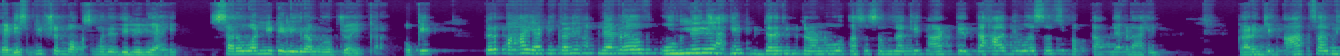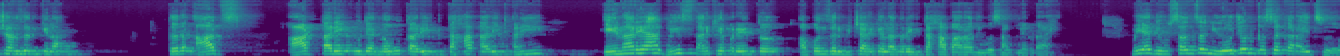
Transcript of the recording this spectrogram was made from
या डिस्क्रिप्शन बॉक्समध्ये दिलेली आहे. सर्वांनी टेलिग्राम ग्रुप जॉईन करा. ओके तर पहा या ठिकाणी आपल्याकडे उरलेले आहेत विद्यार्थी मित्रांनो. असं समजा की आठ ते दहा दिवसच फक्त आपल्याकडे आहेत. कारण की आजचा विचार जर केला तर आज आठ तारीख उद्या नऊ तारीख दहा तारीख आणि येणाऱ्या वीस तारखेपर्यंत आपण जर विचार केला तर एक दहा बारा दिवस आपल्याकडे आहे मग या दिवसांचं नियोजन कसं करायचं?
